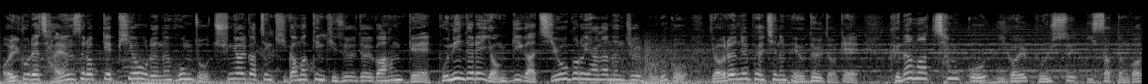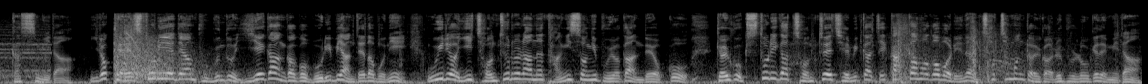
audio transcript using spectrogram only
얼굴에 자연스럽게 피어오르는 홍조, 충혈 같은 기가 막힌 기술들과 함께 본인들의 연기가 지옥으로 향하는 줄 모르고 열연을 펼치는 배우들 덕에 그나마 참고 이걸 볼 수 있었던 것 같습니다. 이렇게 스토리에 대한 부분도 이해가 안 가고 몰입이 안 되다 보니 오히려 이 전투를 하는 당위성이 부여가 안 되었고 결국 스토리가 전투의 재미까지 깎아먹어버리는 처참한 결과를 불러오게 됩니다.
